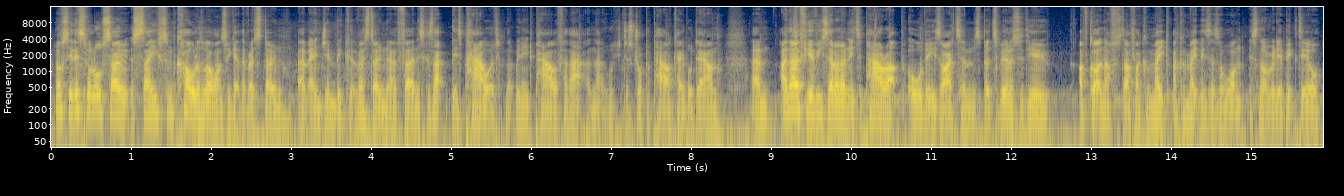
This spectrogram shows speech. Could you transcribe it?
And obviously this will also save some coal as well once we get the redstone um, engine, because redstone uh, furnace, because that is powered. That we need power for that, and that we can just drop a power cable down. Um, I know a few of you said I don't need to power up all these items, but to be honest with you, I've got enough stuff. I can make I can make these as I want. It's not really a big deal.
